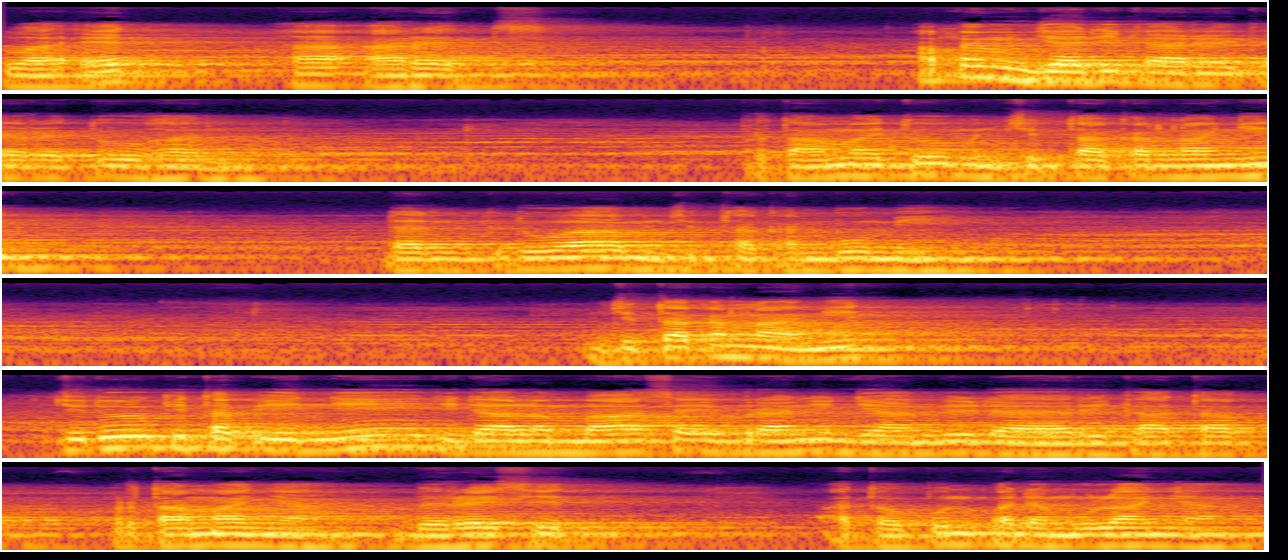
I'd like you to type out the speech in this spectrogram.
wa et haaretz. Apa yang menjadi karya-karya Tuhan? Pertama itu menciptakan langit dan kedua menciptakan bumi. Menciptakan langit Judul kitab ini di dalam bahasa Ibrani diambil dari kata pertamanya, Beresit, ataupun pada mulanya.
